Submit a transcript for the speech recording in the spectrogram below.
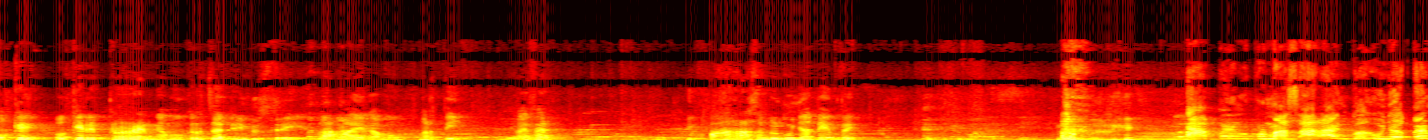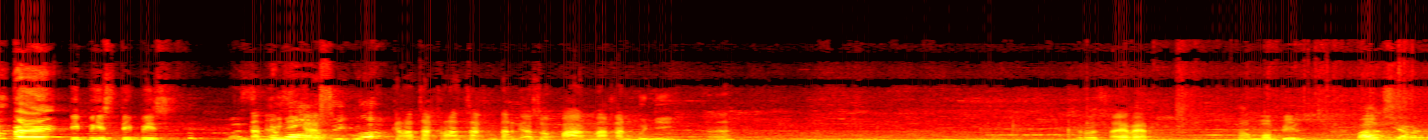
oke, oke, Rip. keren kamu kerja di industri lama ya kamu, ngerti. Ayo, Fer. Ih, parah sambil ngunyah tempe. Nggak boleh. Apa yang lu permasalahin gua punya tempe? Tipis, tipis. Ntar bunyi kan. Emosi gua. Keracak-keracak ntar gak sopan, makan bunyi. Terus, ayo Fer. Ke mobil. Bang, siapa?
